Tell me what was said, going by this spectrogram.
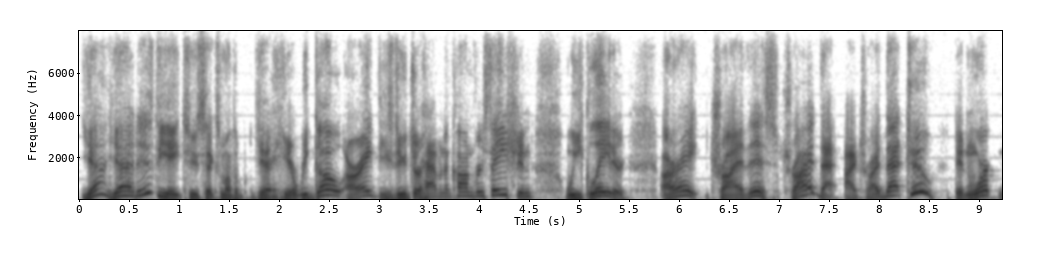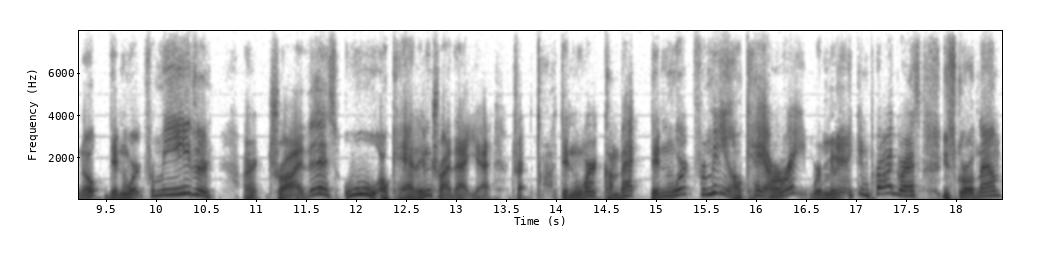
Yeah, yeah, it is the 826 motherboard. Yeah, here we go. All right, these dudes are having a conversation. Week later, all right, try this. Tried that. I tried that too. Didn't work. Nope, didn't work for me either. All right, try this. Ooh, okay, I didn't try that yet. Try, didn't work. Come back. Didn't work for me. Okay, all right, we're making progress. You scroll down.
